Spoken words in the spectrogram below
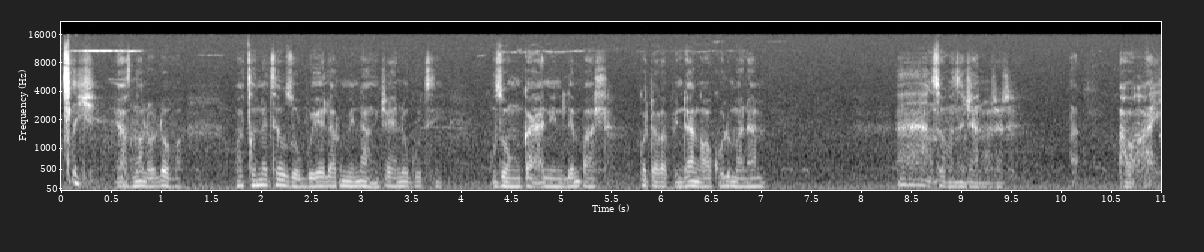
Cishe yazi nololova wagcina ethe uzobuyela kumina angitshela ukuthi uzongikaya nini le mpahla kodwa akaphindanga wakhuluma nami. Ah ngizokwenza njani batata awu hayi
